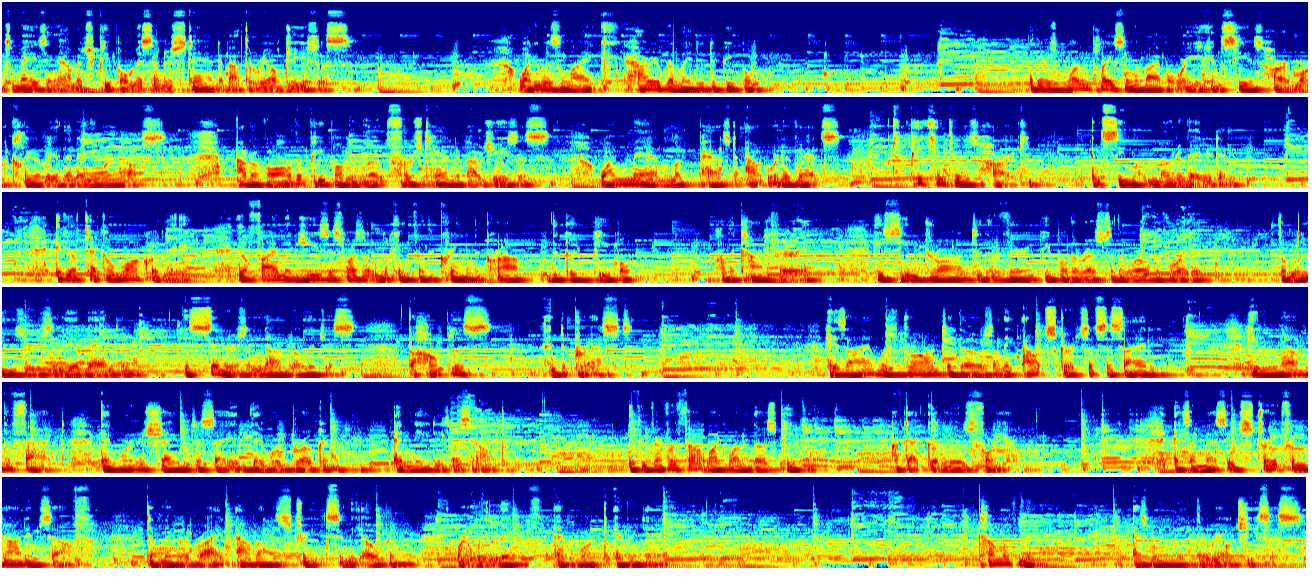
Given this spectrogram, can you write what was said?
it's amazing how much people misunderstand about the real Jesus. What he was like, how he related to people. But there's one place in the Bible where you can see his heart more clearly than anywhere else. Out of all the people who wrote firsthand about Jesus, one man looked past outward events to peek into his heart and see what motivated him. If you'll take a walk with me, you'll find that Jesus wasn't looking for the cream of the crop, the good people. On the contrary, he seemed drawn to the very people the rest of the world avoided the losers and the abandoned, the sinners and non religious, the hopeless and depressed. His eye was drawn to those on the outskirts of society. He loved the fact they weren't ashamed to say they were broken and needed his help. You've ever felt like one of those people, I've got good news for you. It's a message straight from God Himself, delivered right out on the streets in the open where we live and work every day. Come with me as we meet the real Jesus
